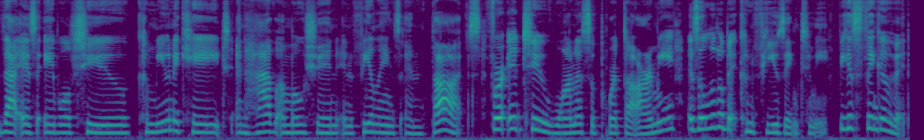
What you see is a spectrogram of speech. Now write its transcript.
that is able to communicate and have emotion and feelings and thoughts, for it to want to support the army is a little bit confusing to me. Because think of it,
